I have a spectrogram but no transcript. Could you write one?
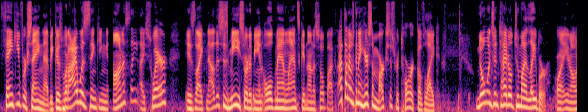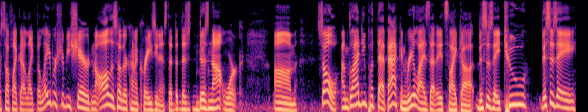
thank you for saying that because what I was thinking honestly, I swear, is like now this is me sort of being old man Lance getting on a soapbox. I thought I was going to hear some Marxist rhetoric of like no one's entitled to my labor or you know stuff like that like the labor should be shared and all this other kind of craziness that does does not work um so i'm glad you put that back and realize that it's like uh this is a two this is a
